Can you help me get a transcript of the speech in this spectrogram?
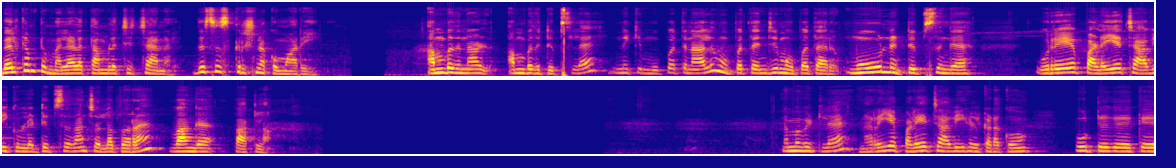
Welcome to Malayala Thamizhachi channel this is Krishnakumari ஐம்பது நாள் ஐம்பது டிப்ஸில் இன்றைக்கி முப்பத்தி நாலு முப்பத்தஞ்சு முப்பத்தாறு. மூணு டிப்ஸுங்க ஒரே பழைய சாவிக்குள்ள டிப்ஸை தான் சொல்ல போகிறேன் வாங்க பார்க்கலாம். நம்ம வீட்டில் நிறைய பழைய சாவிகள் கிடக்கும். பூட்டுக்கு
